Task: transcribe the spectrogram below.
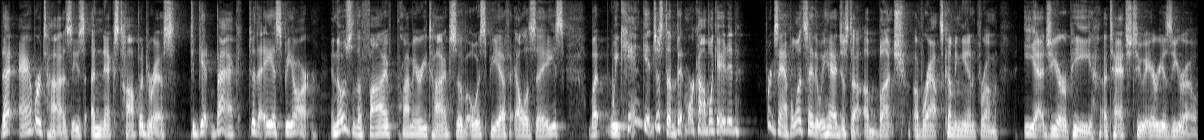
that advertises a next hop address to get back to the ASBR. And those are the five primary types of OSPF LSAs, but we can get just a bit more complicated. For example, let's say that we had just a, a bunch of routes coming in from EIGRP attached to Area Zero.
